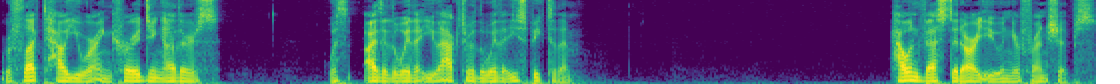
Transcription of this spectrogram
Reflect how you are encouraging others with either the way that you act or the way that you speak to them. How invested are you in your friendships?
